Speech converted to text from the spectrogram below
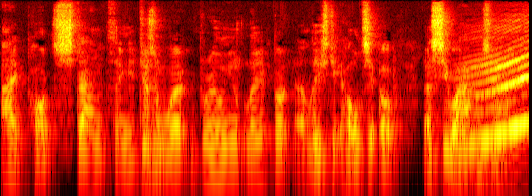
iPod stand thing. It doesn't work brilliantly, but at least it holds it up. Let's see what happens now.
